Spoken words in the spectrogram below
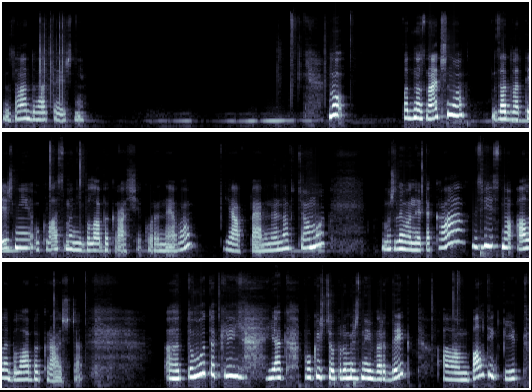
за два тижні. Ну, однозначно, за два тижні у клас мені була би краще коренева. Я впевнена в цьому. Можливо, не така, звісно, але була би краща. Е, Тому такий, як поки що проміжний вердикт, Балтік Baltic Pit.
